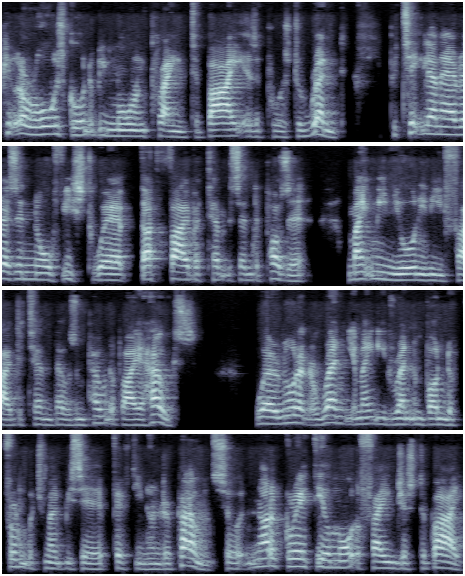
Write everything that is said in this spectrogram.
people are always going to be more inclined to buy as opposed to rent, particularly in areas in Northeast where that 5 or 10% deposit might mean you only need five to ten thousand pound to buy a house. Where in order to rent, you might need rent and bond up front, which might be say fifteen hundred pounds. So not a great deal more to find just to buy.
